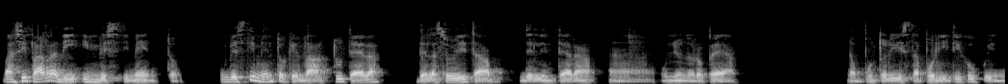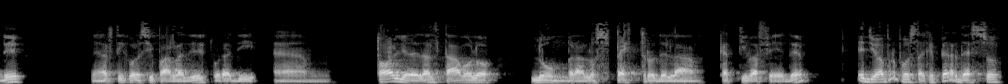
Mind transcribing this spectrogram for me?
ma si parla di investimento, investimento che va a tutela della solidità dell'intera uh, Unione Europea. Da un punto di vista politico, quindi, nell'articolo si parla addirittura di um, togliere dal tavolo l'ombra, lo spettro della cattiva fede e di una proposta che per adesso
